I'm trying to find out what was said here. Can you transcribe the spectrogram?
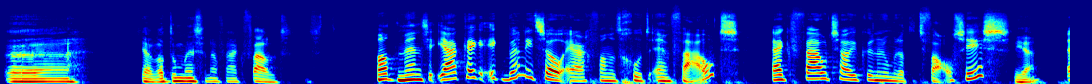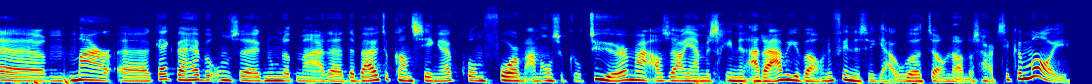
eh, ja, wat doen mensen nou vaak fout? Wat mensen. Ja, kijk, ik ben niet zo erg van het goed en fout. Kijk, fout zou je kunnen noemen dat het vals is. Ja, Ehm, maar eh, kijk, wij hebben onze, ik noem dat maar, eh, de buitenkant zingen, conform aan onze cultuur. Maar al zou jij misschien in Arabië wonen, vinden ze jouw uh, toonlanders hartstikke mooi.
